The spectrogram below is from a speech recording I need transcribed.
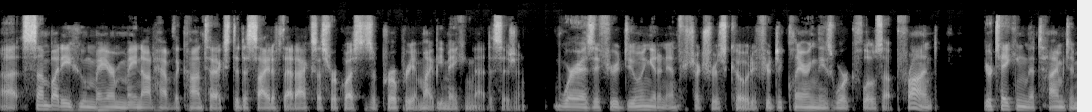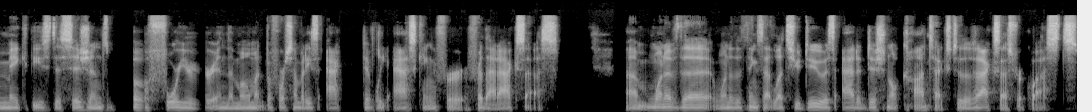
uh, somebody who may or may not have the context to decide if that access request is appropriate might be making that decision. Whereas if you're doing it in infrastructure as code, if you're declaring these workflows up front, you're taking the time to make these decisions before you're in the moment, before somebody's actively asking for for that access um, one of the one of the things that lets you do is add additional context to those access requests.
